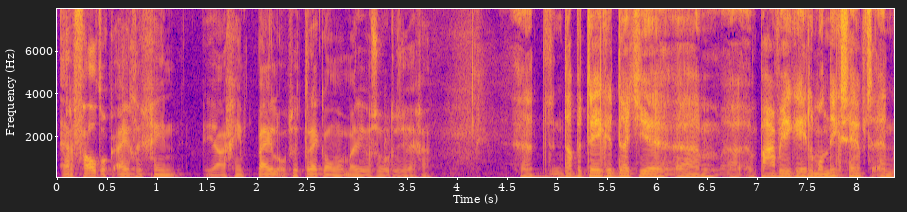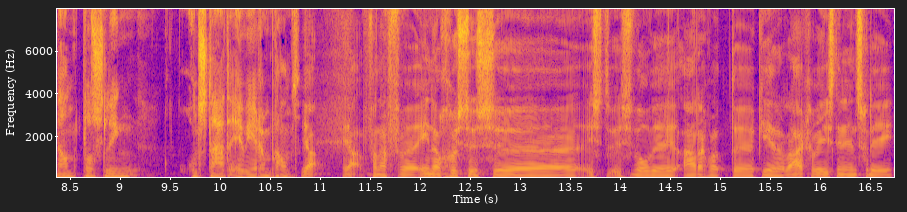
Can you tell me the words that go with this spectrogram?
Er valt ook eigenlijk geen, ja, geen pijl op te trekken, om het maar even zo te zeggen. Uh, dat betekent dat je um, een paar weken helemaal niks hebt en dan plotseling ontstaat er weer een brand. Ja, ja vanaf uh, 1 augustus uh, is het is wel weer aardig wat uh, keren raak geweest in Enschede.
